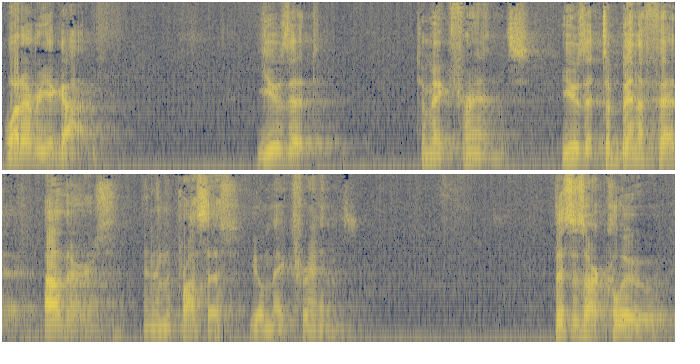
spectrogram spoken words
whatever you got. Use it to make friends. Use it to benefit others, and in the process, you'll make friends. This is our clue.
